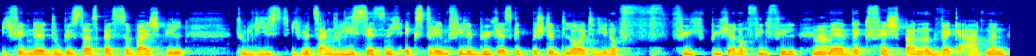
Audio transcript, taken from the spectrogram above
ich finde, du bist das beste Beispiel. Du liest, ich würde sagen, du liest jetzt nicht extrem viele Bücher. Es gibt bestimmt Leute, die noch Bücher noch viel, viel ja. mehr wegfestspannen und wegatmen.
